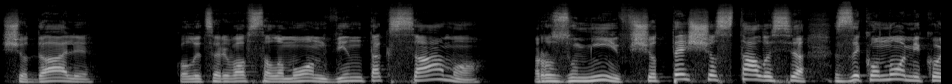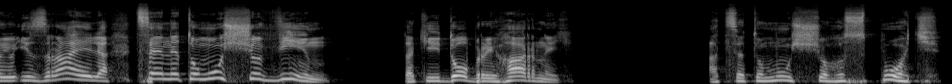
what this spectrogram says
що далі, коли царював Соломон, він так само розумів, що те, що сталося з економікою Ізраїля, це не тому, що він такий добрий, гарний, а це тому, що Господь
